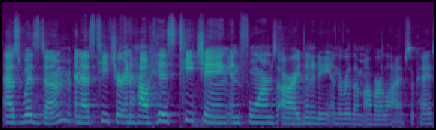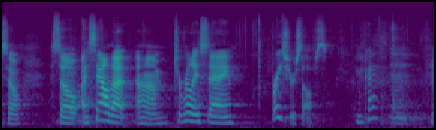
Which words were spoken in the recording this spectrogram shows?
as wisdom and as teacher and how his teaching informs our identity and the rhythm of our lives. Okay, so so I say all that um, to really say, brace yourselves. Okay.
